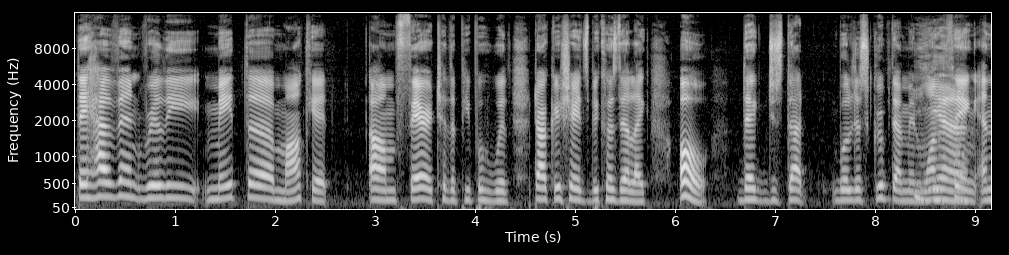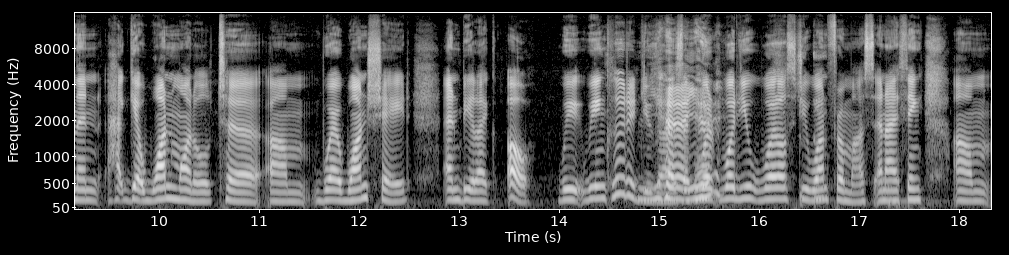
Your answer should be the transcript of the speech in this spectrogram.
they haven't really made the market um, fair to the people with darker shades because they're like, oh, they're just that. We'll just group them in one Yeah. thing and then ha- get one model to um, wear one shade and be like, oh, we, we included you guys. Yeah, like, yeah. What what you what else do you want from us? And I think um,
